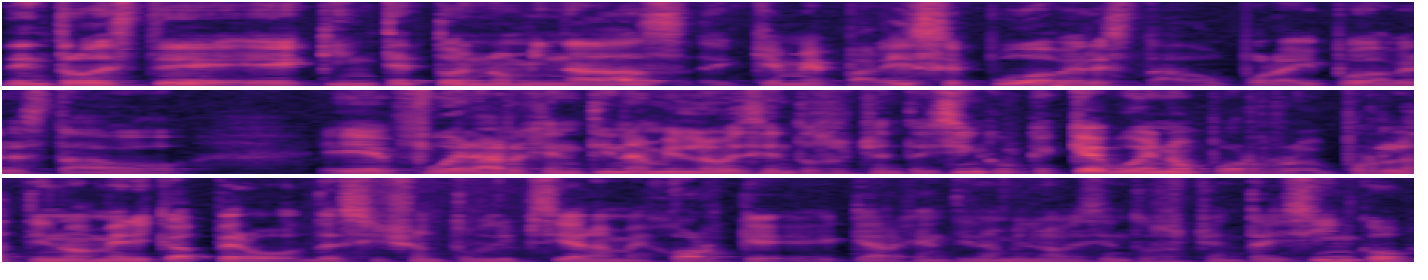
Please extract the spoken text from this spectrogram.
dentro de este eh, quinteto de nominadas eh, que me parece pudo haber estado por ahí, pudo haber estado eh, fuera Argentina 1985, que qué bueno por, por Latinoamérica, pero Decision to Live sí era mejor que, que Argentina 1985.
